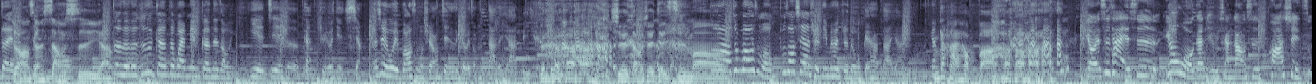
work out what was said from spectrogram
对，就好像跟丧尸一样。对对对，就是跟在外面跟那种业界的感觉有点像，而且我也不知道什么学长姐就是给我一种很大的压力。学长学姐是吗对？啊，就不知道为什么，不知道现在学弟妹会觉得我给他很大压力吗？应该还好吧。有一次他也是，因为我跟雨翔刚好是花絮组，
